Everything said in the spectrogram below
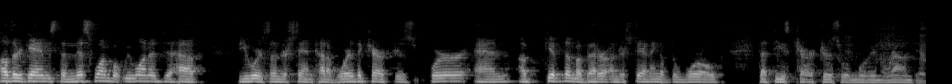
other games than this one, but we wanted to have viewers understand kind of where the characters were and uh, give them a better understanding of the world that these characters were moving around in.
